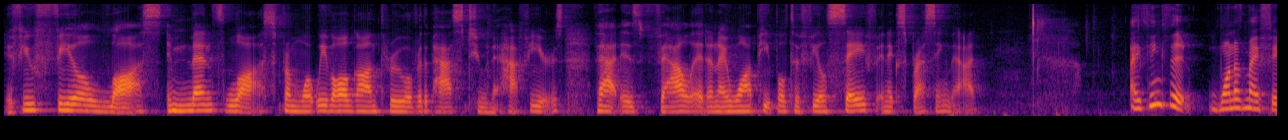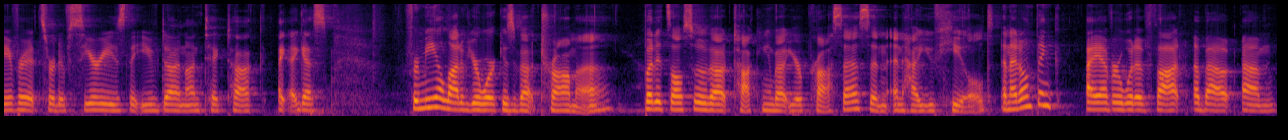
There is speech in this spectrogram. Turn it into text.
If you feel loss, immense loss from what we've all gone through over the past two and a half years, that is valid. And I want people to feel safe in expressing that. I think that one of my favorite sort of series that you've done on TikTok, I, I guess for me, a lot of your work is about trauma, but it's also about talking about your process and, and how you've healed. And I don't think I ever would have thought about um,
